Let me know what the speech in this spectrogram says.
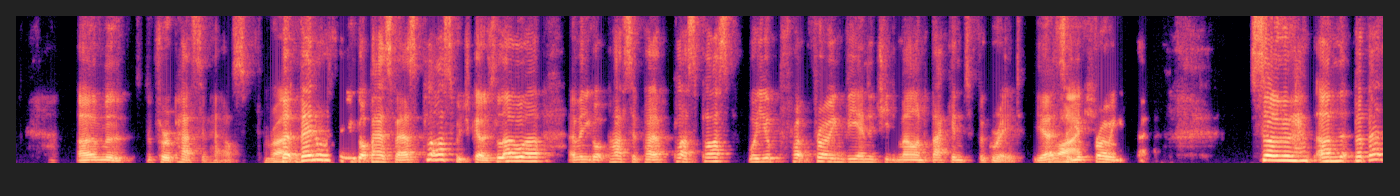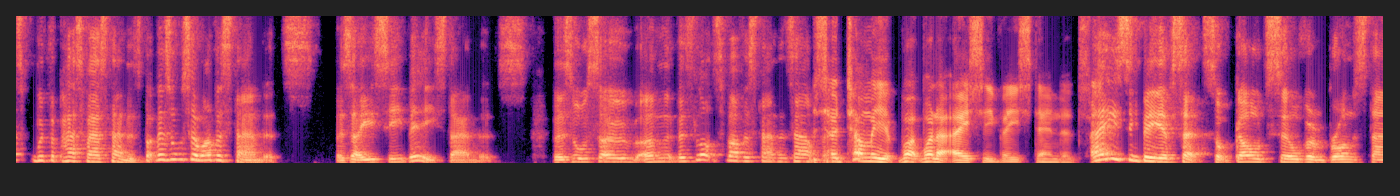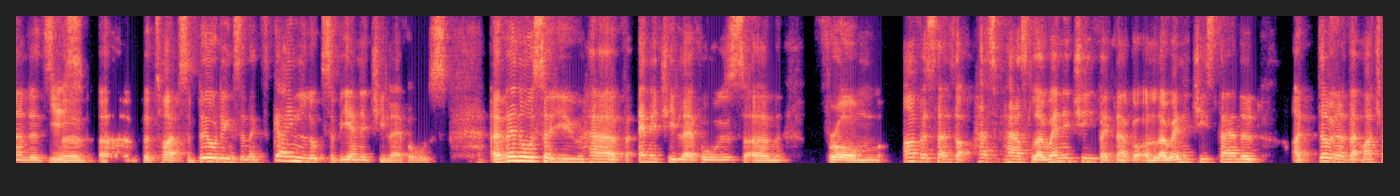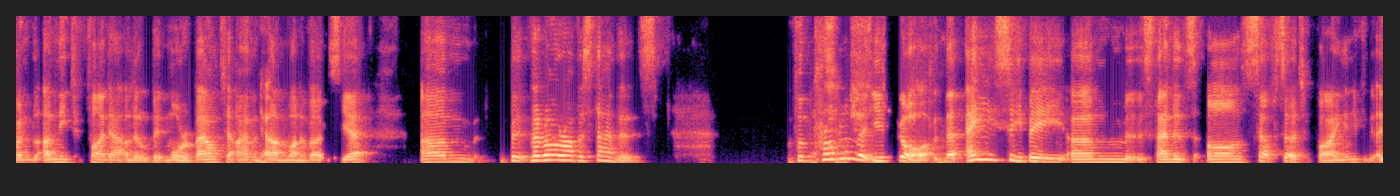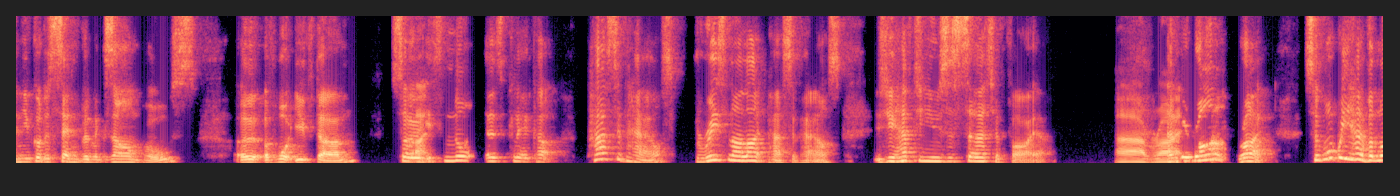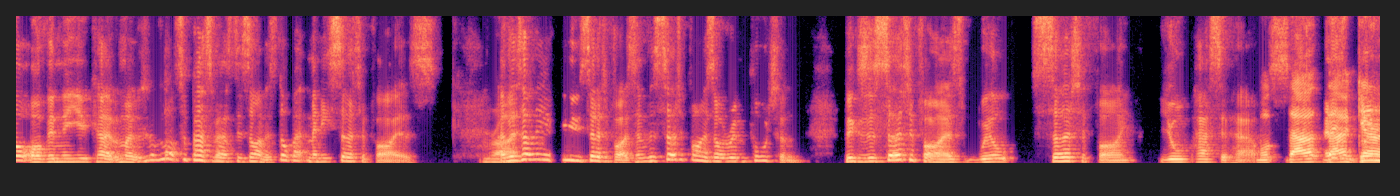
um, for a passive house. Right. But then also you've got passive house plus, which goes lower, and then you've got passive plus plus, where you're pr- throwing the energy demand back into the grid. Yeah. So you're throwing it back. So, um, but that's with the passive house standards. But there's also other standards. There's AECB standards. There's also um, there's lots of other standards out there. so tell me what what are AECB standards? AECB have set sort of gold, silver, and bronze standards Yes. for, uh, for types of buildings, and again looks at the energy levels. And then also you have energy levels um, from other standards like Passive House Low Energy. They've now got a low energy standard. I don't know that much. I, I need to find out a little bit more about it. I haven't Yep. done one of those yet. Um, but there are other standards. The That's problem that you've got, the AECB um, standards are self-certifying, and you've, and you've got to send them examples uh, of what you've done. So Right. it's not as clear cut. Passive house, the reason I like passive house is you have to use a certifier. Ah, right. Are, right. So what we have a lot of in the UK at the moment, lots of passive house designers, not that many certifiers. Right. And there's only a few certifiers, and the certifiers are important because the certifiers will certify your passive house. Well, they're, they're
